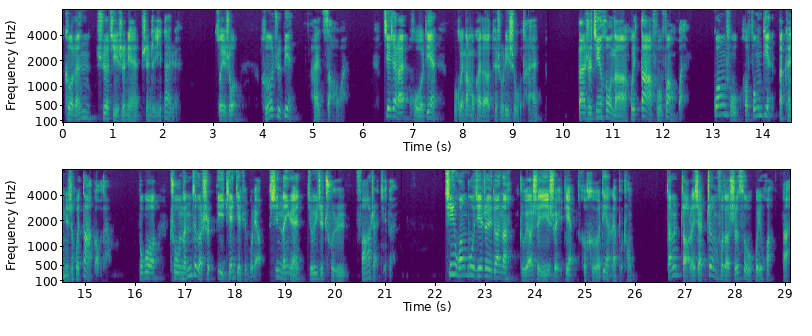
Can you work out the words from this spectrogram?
可能需要几十年甚至一代人。所以说，核聚变还早啊。接下来，火电不会那么快的退出历史舞台，但是今后呢，会大幅放缓。光伏和风电那肯定是会大搞的。不过，储能这个事一天解决不了，新能源就一直处于发展阶段。青黄不接这一段呢，主要是以水电和核电来补充。咱们找了一下政府的“十四五”规划啊，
